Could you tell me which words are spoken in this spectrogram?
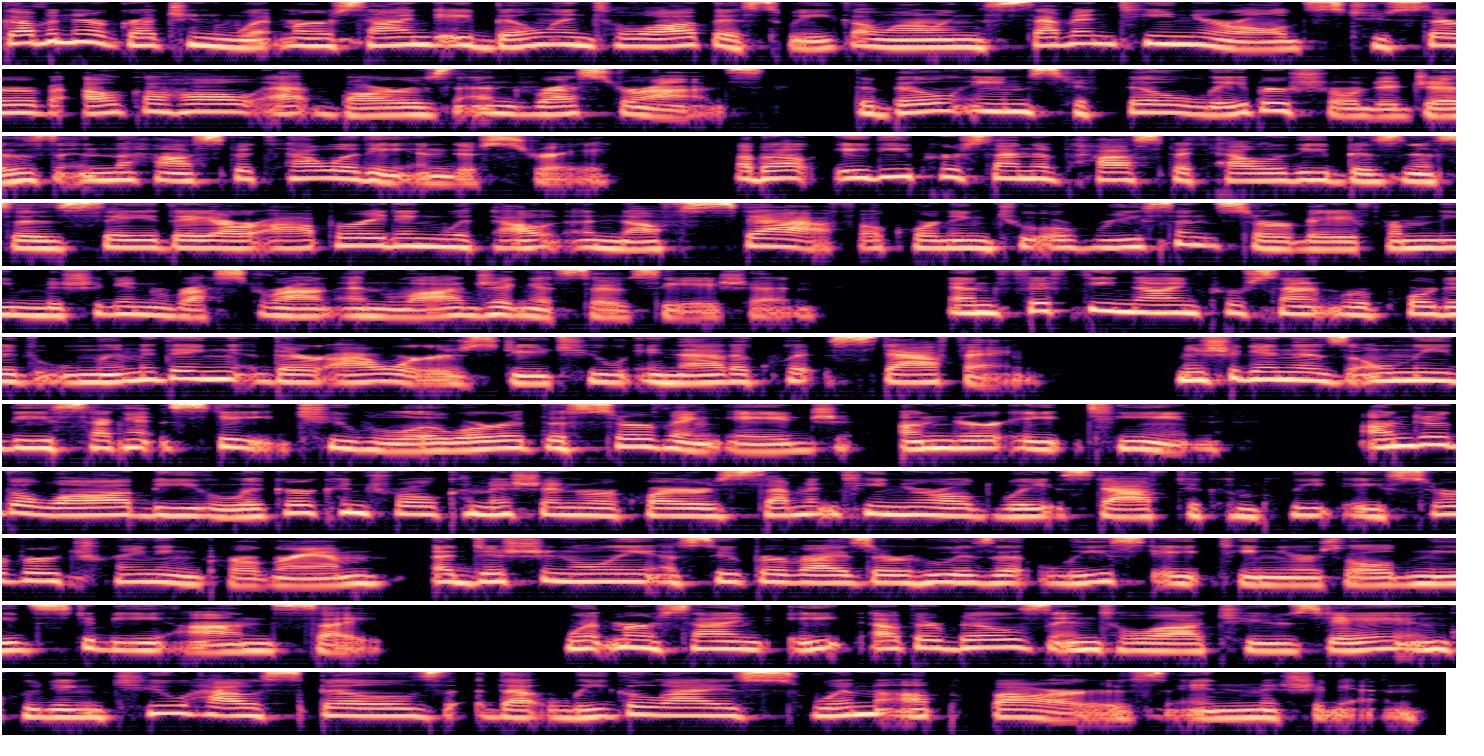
Governor Gretchen Whitmer signed a bill into law this week allowing 17 year olds to serve alcohol at bars and restaurants. The bill aims to fill labor shortages in the hospitality industry. About 80% of hospitality businesses say they are operating without enough staff, according to a recent survey from the Michigan Restaurant and Lodging Association. And 59% reported limiting their hours due to inadequate staffing. Michigan is only the second state to lower the serving age under 18. Under the law, the Liquor Control Commission requires 17 year old waitstaff to complete a server training program. Additionally, a supervisor who is at least 18 years old needs to be on site. Whitmer signed eight other bills into law Tuesday, including two House bills that legalize swim up bars in Michigan.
